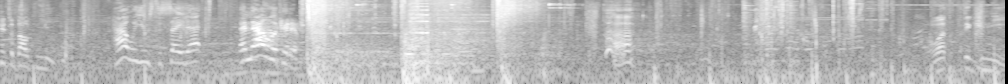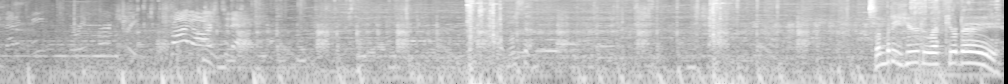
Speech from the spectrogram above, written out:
Shit about me. Howie used to say that, and now look at him! What the gnie? Try ours today. What's that? Somebody here to wreck your day.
